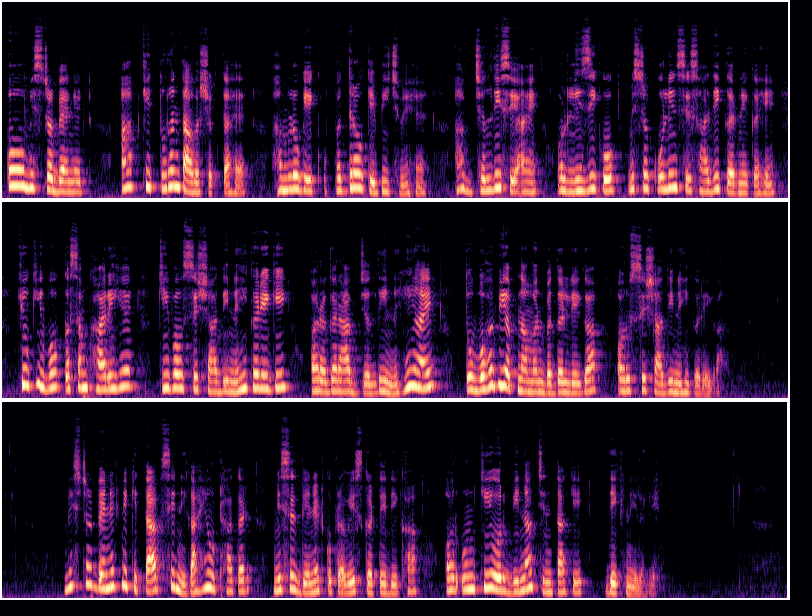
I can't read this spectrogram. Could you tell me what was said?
ओ मिस्टर बेनेट, आपकी तुरंत आवश्यकता है। हम लोग एक उपद्रव के बीच में हैं। आप जल्दी से आए और लीजी को मिस्टर कोलिन से शादी करने कहें, क्योंकि वह कसम खा रही है कि वह उससे शादी नहीं करेगी और अगर आप जल्दी नहीं आए तो वह भी अपना मन बदल लेगा और उससे शादी नहीं करेगा। मिस्टर बेनेट ने किताब से निगाहें उठाकर मिसेस बेनेट को प्रवेश करते देखा और उनकी ओर बिना चिंता के देखने लगे।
